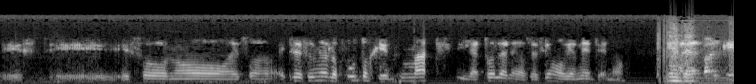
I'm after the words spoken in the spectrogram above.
este, eso no, eso, ese es uno de los puntos que más dilató la negociación, obviamente, ¿no? Además que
